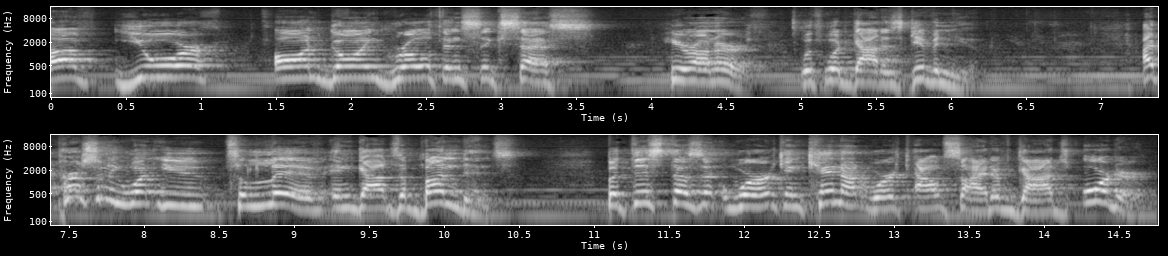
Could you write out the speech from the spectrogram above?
of your ongoing growth and success here on earth with what God has given you. I personally want you to live in God's abundance, but this doesn't work and cannot work outside of God's order.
